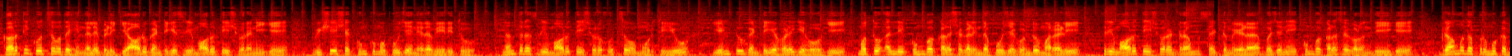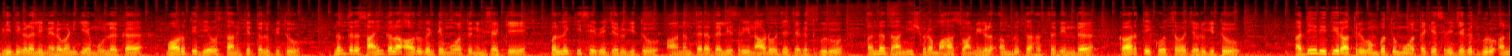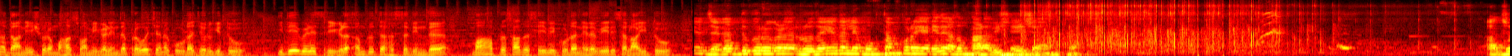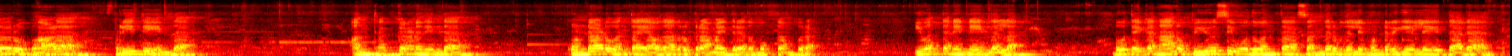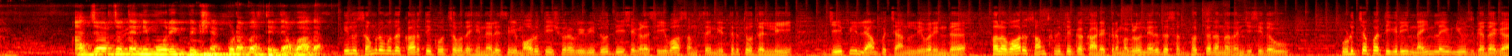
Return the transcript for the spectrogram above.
ಕಾರ್ತಿಕೋತ್ಸವದ ಹಿನ್ನೆಲೆ ಬೆಳಗ್ಗೆ ಆರು ಗಂಟೆಗೆ ಶ್ರೀ ಮಾರುತೇಶ್ವರನಿಗೆ ವಿಶೇಷ ಕುಂಕುಮ ಪೂಜೆ ನೆರವೇರಿತು. ನಂತರ ಶ್ರೀ ಮಾರುತೇಶ್ವರ ಉತ್ಸವ ಮೂರ್ತಿಯು ಎಂಟು ಗಂಟೆಗೆ ಹೊಳೆಗೆ ಹೋಗಿ ಮತ್ತು ಅಲ್ಲಿ ಕುಂಭ ಕಳಶಗಳಿಂದ ಪೂಜೆಗೊಂಡು ಮರಳಿ ಶ್ರೀ ಮಾರುತೇಶ್ವರ ಡ್ರಮ್ ಸೆಟ್ ಮೇಳ ಭಜನೆ ಕುಂಭ ಕಳಶಗಳೊಂದಿಗೆ ಗ್ರಾಮದ ಪ್ರಮುಖ ಬೀದಿಗಳಲ್ಲಿ ಮೆರವಣಿಗೆಯ ಮೂಲಕ ಮಾರುತಿ ದೇವಸ್ಥಾನಕ್ಕೆ ತಲುಪಿತು. ನಂತರ ಸಾಯಂಕಾಲ ಆರು ಗಂಟೆ ಮೂವತ್ತು ನಿಮಿಷಕ್ಕೆ ಪಲ್ಲಕ್ಕಿ ಸೇವೆ ಜರುಗಿತು. ಆ ನಂತರದಲ್ಲಿ ಶ್ರೀ ನಾಡೋಜ ಜಗದ್ಗುರು ಅನ್ನದಾನೀಶ್ವರ ಮಹಾಸ್ವಾಮಿಗಳ ಅಮೃತ ಹಸ್ತದಿಂದ ಕಾರ್ತಿಕೋತ್ಸವ ಜರುಗಿತು. ಅದೇ ರೀತಿ ರಾತ್ರಿ ಒಂಬತ್ತು ಮೂವತ್ತಕ್ಕೆ ಶ್ರೀ ಜಗದ್ಗುರು ಅನ್ನದಾನೇಶ್ವರ ಮಹಾಸ್ವಾಮಿಗಳಿಂದ ಪ್ರವಚನ ಕೂಡ ಜರುಗಿತು. ಇದೇ ವೇಳೆ ಶ್ರೀಗಳ ಅಮೃತ ಹಸ್ತದಿಂದ ಮಹಾಪ್ರಸಾದ ಸೇವೆ ಕೂಡ ನೆರವೇರಿಸಲಾಯಿತು. ಜಗದ್ಗುರುಗಳ ಹೃದಯದಲ್ಲಿ ಮುಕ್ತಂಪುರ ಏನಿದೆ, ಅದು ಬಹಳ ವಿಶೇಷ ಅಜ್ಜೋರು ಬಹಳ ಪ್ರೀತಿಯಿಂದ, ಅಂತಃಕರಣದಿಂದ ಕೊಂಡಾಡುವಂಥ ಯಾವುದಾದ್ರೂ ಗ್ರಾಮ ಇದ್ದರೆ ಅದು ಮುಕ್ತಂಪುರ. ಇವತ್ತ ನಿನ್ನೆಯಿಂದಲ್ಲ. ಬಹುತೇಕ ನಾನು ಪಿ ಯು ಸಿ ಓದುವಂಥ ಸಂದರ್ಭದಲ್ಲಿ ಮುಂಡರಿಗೆಯಲ್ಲೇ ಇದ್ದಾಗ ಅಜ್ಜವ್ರ ಜೊತೆ ನಿಮ್ಮ ಊರಿಗೆ ಭಿಕ್ಷಕ್ ಕೂಡ ಬರ್ತಿದ್ದೆ ಅವಾಗ. ಇನ್ನು ಸಂಭ್ರಮದ ಕಾರ್ತಿಕೋತ್ಸವದ ಹಿನ್ನೆಲೆ ಶ್ರೀ ಮಾರುತೇಶ್ವರ ವಿವಿಧೋದ್ದೇಶಗಳ ಸೇವಾ ಸಂಸ್ಥೆ ನೇತೃತ್ವದಲ್ಲಿ ಜೆಪಿ ಲ್ಯಾಂಪ್ ಚಾನಲ್ ಇವರಿಂದ ಹಲವಾರು ಸಾಂಸ್ಕೃತಿಕ ಕಾರ್ಯಕ್ರಮಗಳು ನೆರೆದ ಸದ್ಭಕ್ತರನ್ನು ರಂಜಿಸಿದವು. Uduchappa Tigiri nine live news Gadag.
